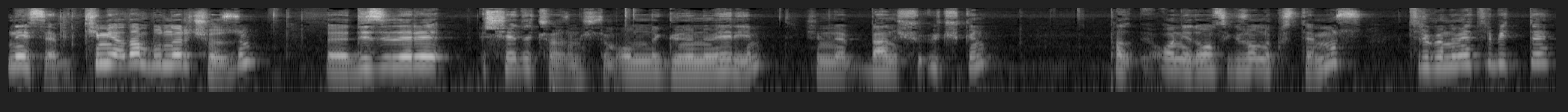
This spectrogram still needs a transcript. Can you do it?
Neyse kimyadan bunları çözdüm. Ee, dizileri şeyde çözmüştüm. Onun da gününü vereyim. Şimdi ben şu 3 gün 17, 18, 19 Temmuz trigonometri bitti.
